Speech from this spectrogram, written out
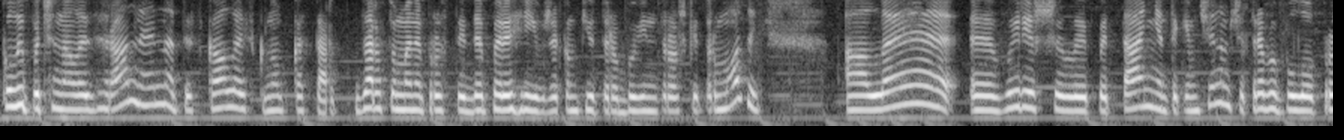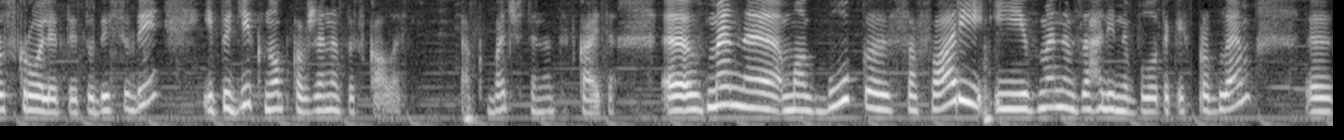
коли починалась гра, не натискалась кнопка старт. Зараз у мене просто йде перегрів вже комп'ютера, бо він трошки тормозить. Але е, вирішили питання таким чином, що треба було проскролити туди-сюди, і тоді кнопка вже натискалась. Так, бачите, натискається. Е, в мене MacBook е, Safari, і в мене взагалі не було таких проблем. Е,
